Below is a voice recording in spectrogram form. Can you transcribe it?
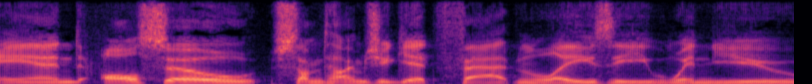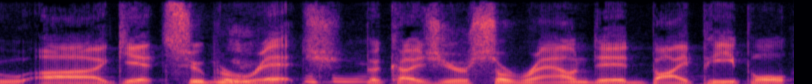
And also, sometimes you get fat and lazy when you uh, get super rich yeah. because you're surrounded by people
